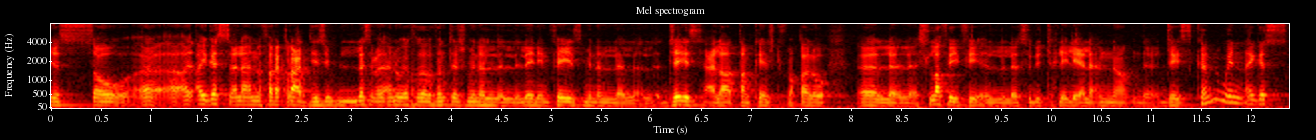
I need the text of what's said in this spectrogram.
yes so I guess على انه فريق رعد يجب لازم على أنه يأخذ ال advantage من ال laning phase من الجيس على تام كينش كيف ما قالوا ال- ال- شلافي في الاستوديو التحليلي على أن جيس can win I guess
